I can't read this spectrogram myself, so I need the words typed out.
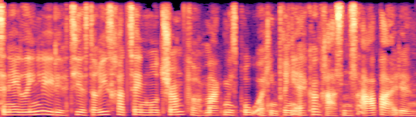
Senatet indledte tirsdag rigsretssagen mod Trump for magtmisbrug og hindring af kongressens arbejde.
